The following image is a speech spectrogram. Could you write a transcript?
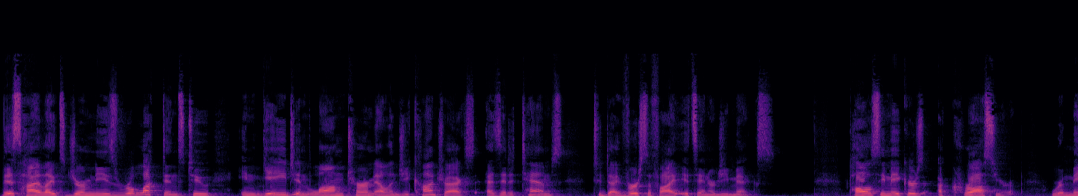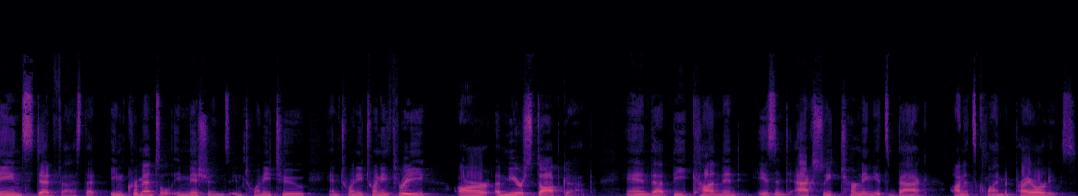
This highlights Germany's reluctance to engage in long term LNG contracts as it attempts to diversify its energy mix. Policymakers across Europe remain steadfast that incremental emissions in 22 and 2023 are a mere stopgap and that the continent isn't actually turning its back on its climate priorities.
